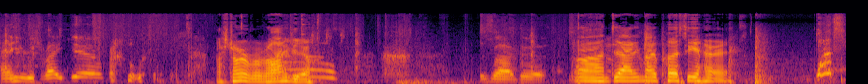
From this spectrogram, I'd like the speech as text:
And he was right there, bro. I was trying to revive you. It's all good. Oh, daddy, my pussy hurts. What?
